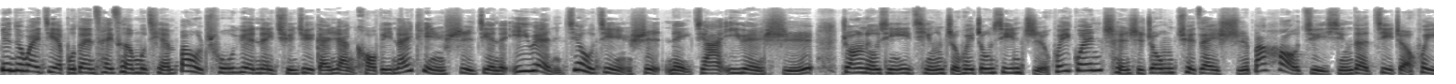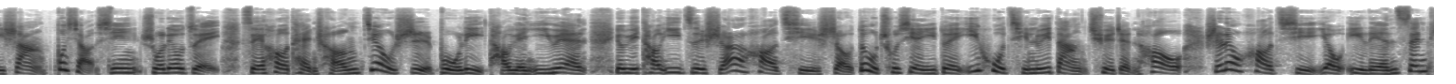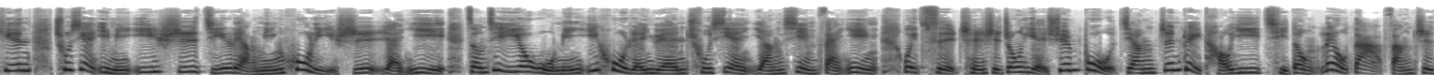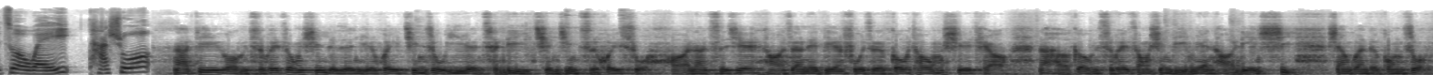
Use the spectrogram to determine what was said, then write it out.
面对外界不断猜测，目前爆出院内群聚感染 COVID-19 事件的医院究竟是哪家医院时，中央流行疫情指挥中心指挥官陈时中却在十八号举行的记者会上不小心说溜嘴，随后坦诚就是布利桃园医院。由于桃医自十二号起首度出现一对医护情侣档确诊后，十六号起又一连三天出现。一名医师及两名护理师染疫，总计已有五名医护人员出现阳性反应。为此，陈时中也宣布将针对逃医启动六大防治作为。他说：“那第一个，我们指挥中心的人员会进驻医院，成立前进指挥所。哦，那直接哦在那边负责沟通协调，那好跟我们指挥中心里面哈联系相关的工作。”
